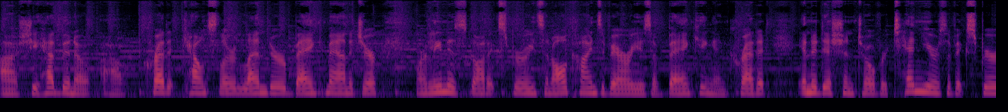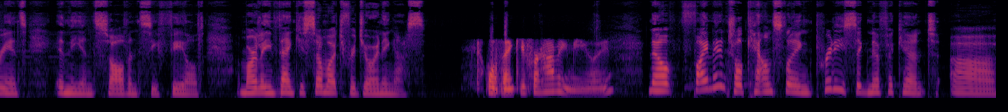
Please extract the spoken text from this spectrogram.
Uh, she had been a, a, credit counselor, lender, bank manager. Marlene has got experience in all kinds of areas of banking and credit, in addition to over 10 years of experience in the insolvency field. Marlene, thank you so much for joining us. Well, thank you for having me, Elaine. Now, financial counseling, pretty significant uh,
